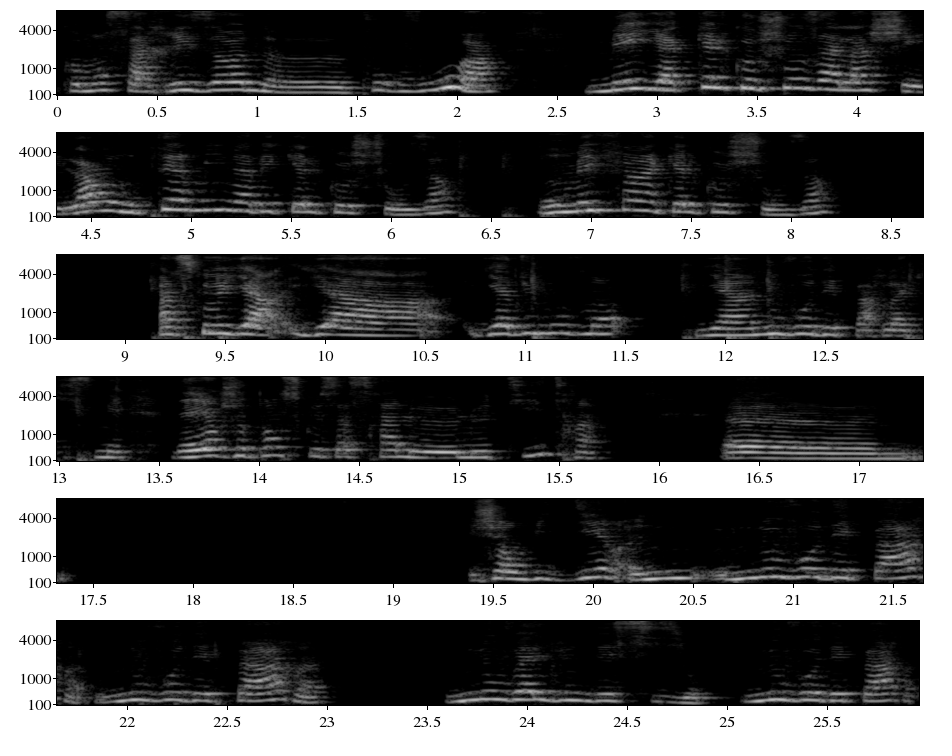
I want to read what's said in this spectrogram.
comment ça résonne euh, pour vous. Hein. Mais il y a quelque chose à lâcher. Là, on termine avec quelque chose. Hein. On met fin à quelque chose. Parce qu'il y a, y, a, y a du mouvement. Il y a un nouveau départ là qui se met. D'ailleurs, je pense que ça sera le, titre. Euh, j'ai envie de dire, nouveau départ, nouveau départ, nouvelle d'une décision, nouveau départ,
